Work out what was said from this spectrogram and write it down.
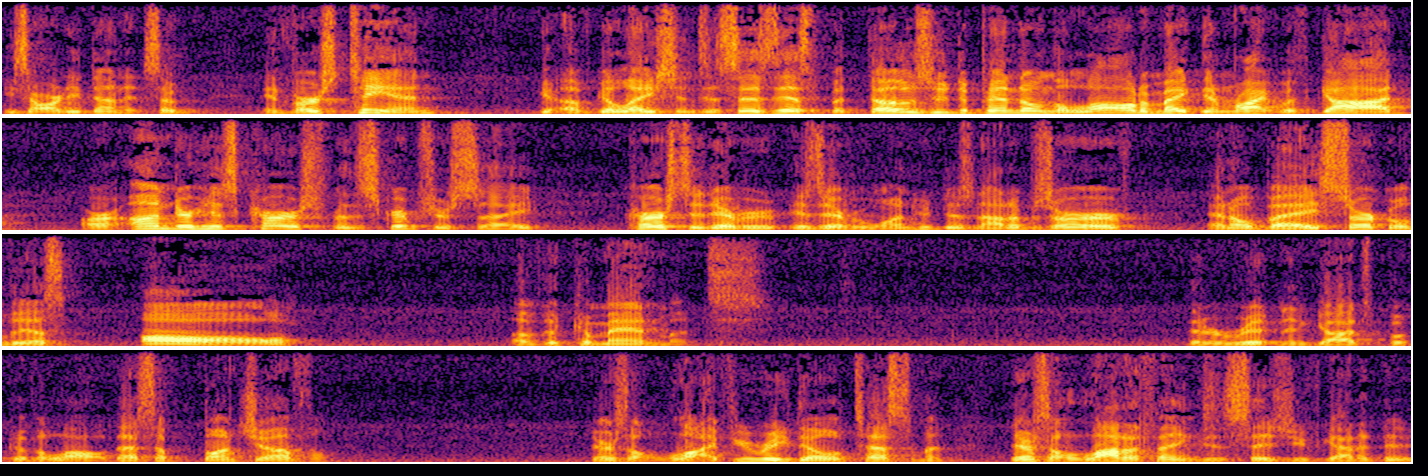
He's already done it. So in verse 10 of Galatians, it says this But those who depend on the law to make them right with God are under his curse. For the scriptures say, Cursed is everyone who does not observe and obey, circle this, all of the commandments that are written in God's book of the law. That's a bunch of them. There's a lot. If you read the Old Testament, there's a lot of things it says you've got to do.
